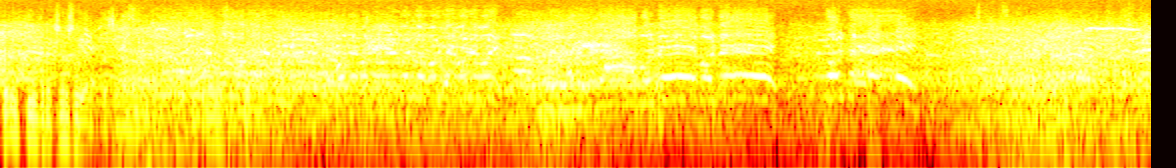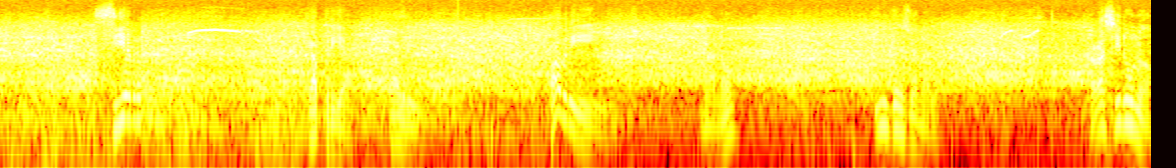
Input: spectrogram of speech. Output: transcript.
toda esta infracción sobre alta, señor. Tenemos en Copa. Cierra. Capria. Fabri. Fabri. Mano. Intencional. Racing 1.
